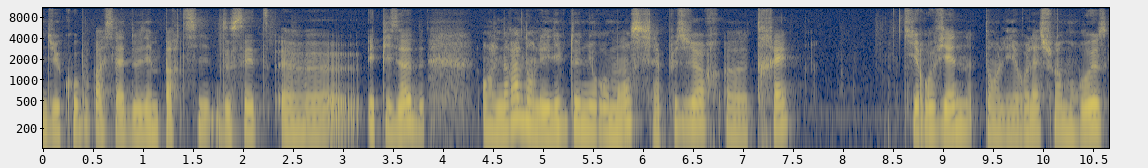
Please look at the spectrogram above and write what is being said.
du coup, pour passer à la deuxième partie de cet euh, épisode, en général, dans les livres de New Romance, il y a plusieurs traits qui reviennent dans les relations amoureuses.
